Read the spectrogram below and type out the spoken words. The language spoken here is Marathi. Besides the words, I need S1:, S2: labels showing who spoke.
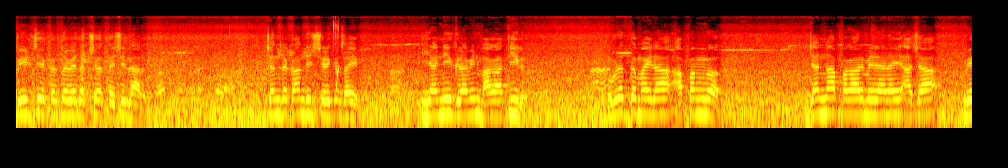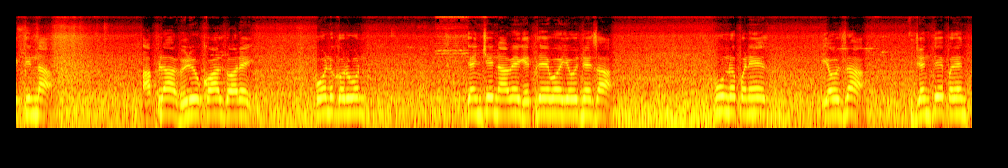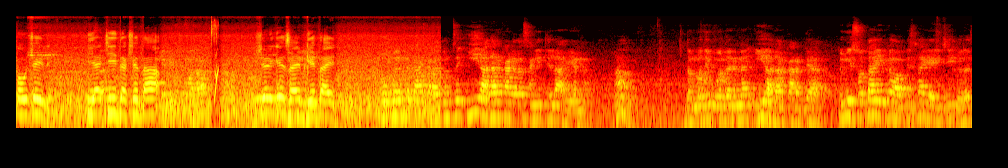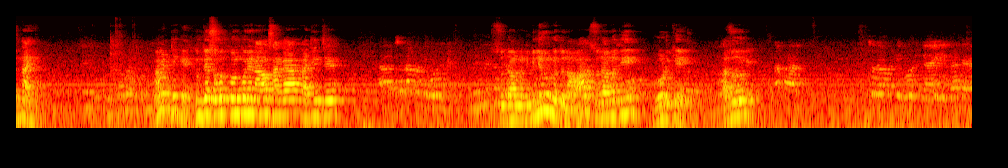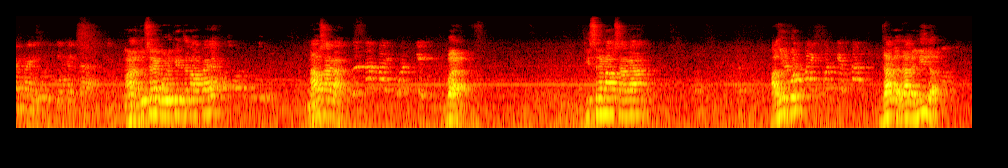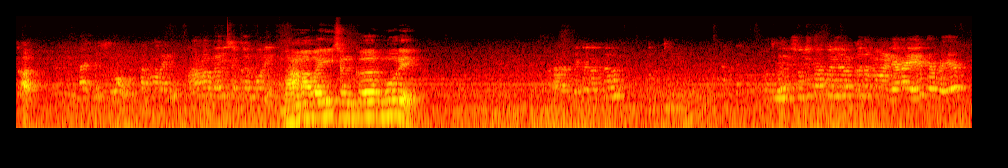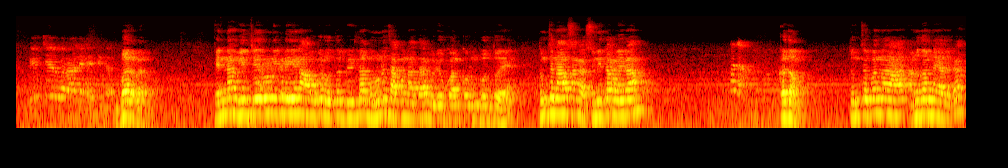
S1: बीडचे कर्तव्यदक्ष तहसीलदार चंद्रकांत शेळके साहेब यांनी ग्रामीण भागातील वृद्ध महिला अपंग ज्यांना पगार मिळाला नाही अशा व्यक्तींना आपला व्हिडिओ कॉलद्वारे फोन करून त्यांचे नावे घेतले व योजनेचा पूर्णपणे योजना जनतेपर्यंत पोहोचेल याची दक्षता शेळके साहेब घेत आहेत.
S2: तोपर्यंत काय करा तुमचं ई आधार कार्डाला सांगितलेलं आहे यांना. हां? दंपती बोलदारांना ई आधार कार्ड द्या. तुम्ही स्वतः इकडे ऑफिसला यायची गरज नाही. हां ठीक आहे. तुमच्यासोबत कोण कोणी नाव सांगा आजींचे? सुधामती मी लिहून घेतो नाव हा. सुधामती घोडके. अजून? हा दुसऱ्या घोडकेचं नाव काय? नाव सांगा. बर. तिसरं नाव सांगा. अजून कोण? झालं झालं लिहिलं. भामाबाई शंकर मोरे. बरं बरं. त्यांना व्हीलचेअरवरून इकडे येणं अवघड होतं बीडला म्हणूनच आपण आता व्हिडिओ कॉल करून बोलतोय. तुमचं नाव सांगा. सुनीता वैराम? कदम. तुमचं पण अनुदान नाही आलं का?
